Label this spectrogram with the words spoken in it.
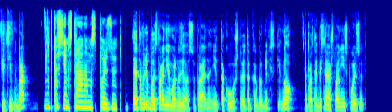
фиктивный брак. Ну, это по всем странам используют. Это в любой стране можно сделать, все правильно. Нет такого, что это как бы в Мексике. Но я просто объясняю, что они используют.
